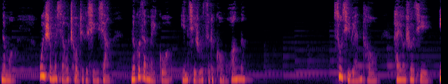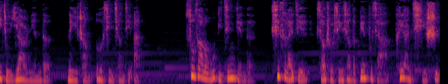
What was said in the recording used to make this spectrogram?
那么，为什么小丑这个形象能够在美国引起如此的恐慌呢？溯起源头，还要说起1912年的那一场恶性枪击案，塑造了无比经典的希斯莱杰小丑形象的蝙蝠侠黑暗骑士，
